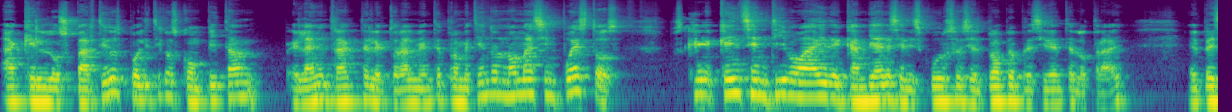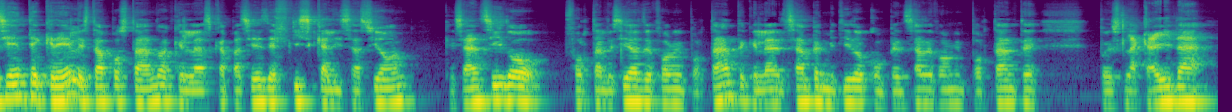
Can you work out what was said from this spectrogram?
a que los partidos políticos compitan el año entrante electoralmente prometiendo no más impuestos. Pues, ¿qué, incentivo hay de cambiar ese discurso si el propio presidente lo trae? El presidente cree, le está apostando a que las capacidades de fiscalización que se han sido fortalecidas de forma importante, que les han permitido compensar de forma importante pues la caída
